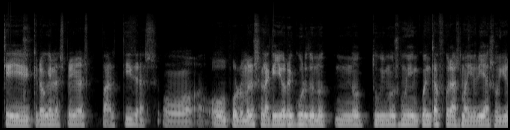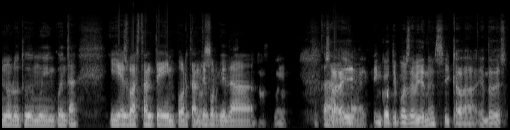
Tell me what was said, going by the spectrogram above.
que creo que en las primeras partidas, o, por lo menos en la que yo recuerdo, no, tuvimos muy en cuenta fue las mayorías, o yo no lo tuve muy en cuenta, y es bastante importante porque da. o sea, hay, cinco tipos de bienes y cada. Entonces,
